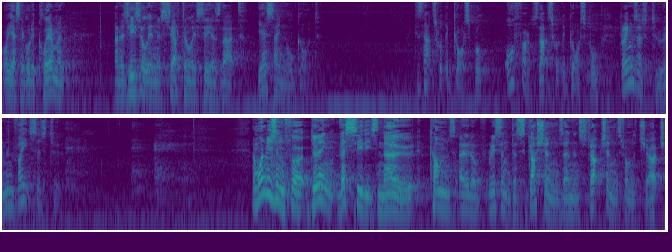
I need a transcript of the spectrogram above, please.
Oh, yes, I go to Claremont, and as easily and as certainly say as that, Yes, I know God? Because that's what the gospel offers. That's what the gospel brings us to and invites us to. And one reason for doing this series now comes out of recent discussions and instructions from the church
